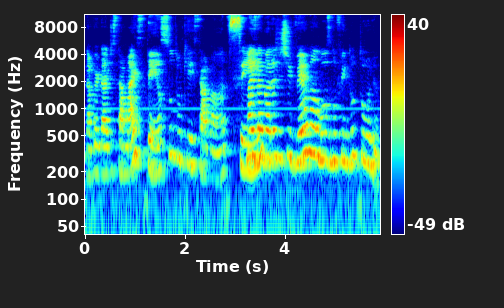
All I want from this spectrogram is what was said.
Na verdade está mais tenso do que estava antes. Sim. Mas agora a gente vê uma luz no fim do túnel.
